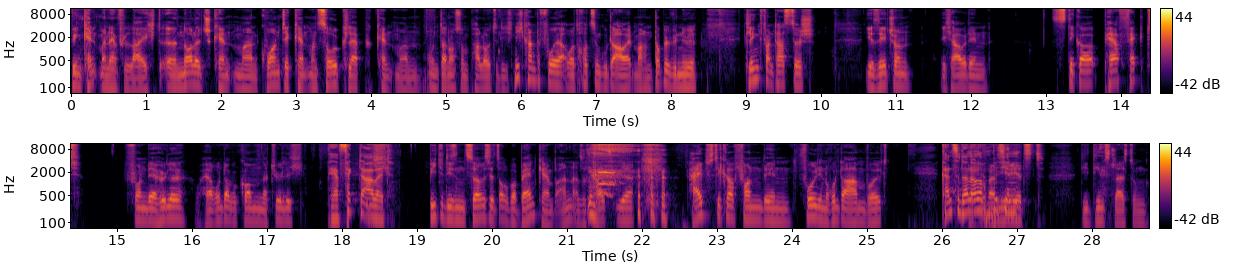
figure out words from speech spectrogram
wen kennt man denn vielleicht? Äh, Knowledge kennt man, Quantic kennt man, Soulclap kennt man und dann noch so ein paar Leute, die ich nicht kannte vorher, aber trotzdem gute Arbeit machen. Doppelvinyl. Klingt fantastisch. Ihr seht schon, ich habe den Sticker perfekt von der Hülle herunterbekommen, natürlich Perfekte Arbeit. Biete diesen Service jetzt auch über Bandcamp an. Also falls ihr Halbsticker von den Folien runter haben wollt, Kannst du dann auch noch ein bei mir bisschen jetzt die Dienstleistung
